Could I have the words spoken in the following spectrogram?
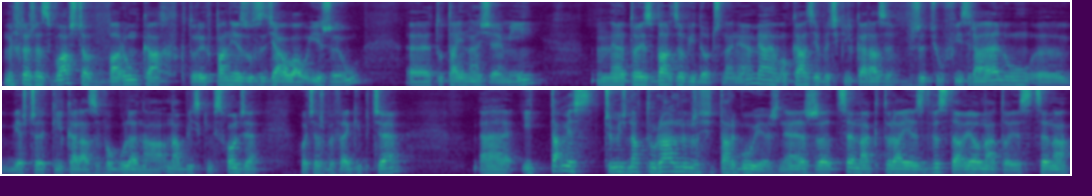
Myślę, że zwłaszcza w warunkach, w których Pan Jezus działał i żył tutaj na ziemi, to jest bardzo widoczne. Nie? Miałem okazję być kilka razy w życiu w Izraelu, e, jeszcze kilka razy w ogóle na, na Bliskim Wschodzie, chociażby w Egipcie. E, I tam jest czymś naturalnym, że się targujesz, nie? że cena, która jest wystawiona, to jest cena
